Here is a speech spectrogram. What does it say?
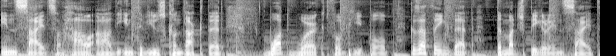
insights on how are the interviews conducted, what worked for people. Because I think that the much bigger insight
